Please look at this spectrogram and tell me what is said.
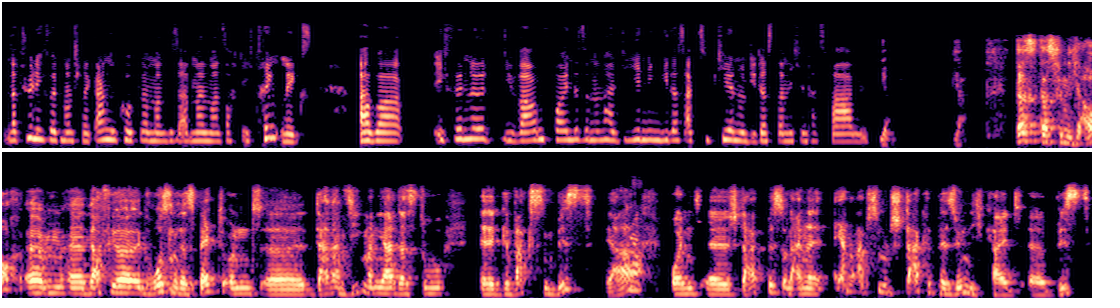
natürlich wird man schräg angeguckt, wenn man gesagt, wenn man sagt, ich trinke nichts. Aber ich finde, die wahren Freunde sind dann halt diejenigen, die das akzeptieren und die das dann nicht hinterfragen. Ja, ja, das, das finde ich auch. Ähm, äh, dafür großen Respekt und äh, daran sieht man ja, dass du äh, gewachsen bist, ja, ja. und äh, stark bist und eine ja, absolut starke Persönlichkeit äh, bist.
